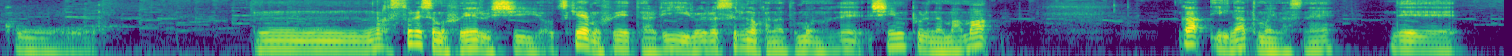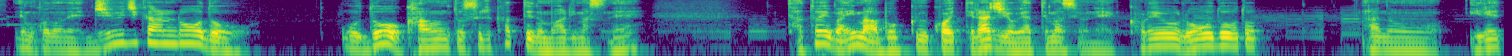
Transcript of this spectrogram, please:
こううんなんかストレスも増えるしお付き合いも増えたりいろいろするのかなと思うのでシンプルなままがいいなと思いますね。ででもこのね10時間労働をどうカウントするかっていうのもありますね。例えば今僕こうやってラジオやってますよね。これを労働とあの入れ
